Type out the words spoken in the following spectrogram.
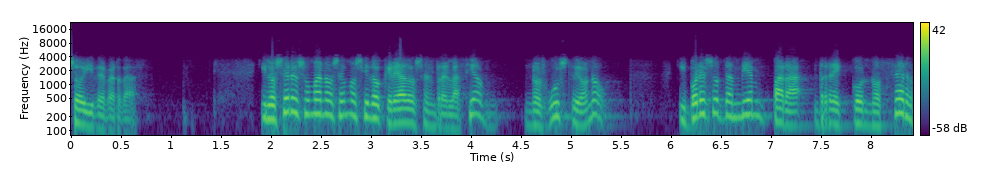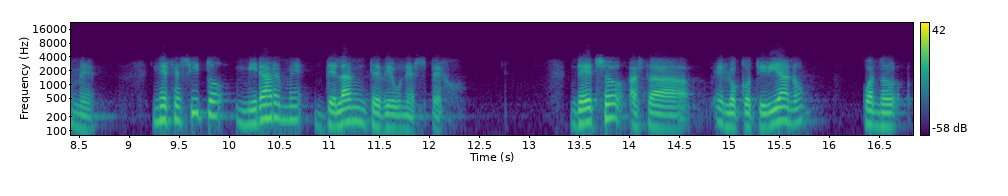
soy de verdad. Y los seres humanos hemos sido creados en relación, nos guste o no. Y por eso también para reconocerme necesito mirarme delante de un espejo. De hecho, hasta en lo cotidiano, cuando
